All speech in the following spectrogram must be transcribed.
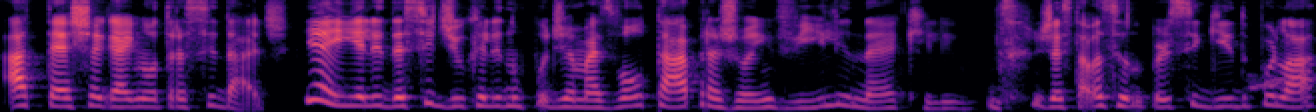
até chegar em outra cidade. E aí ele decidiu que ele não podia mais voltar para Joinville, né, que ele já estava sendo perseguido por lá.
